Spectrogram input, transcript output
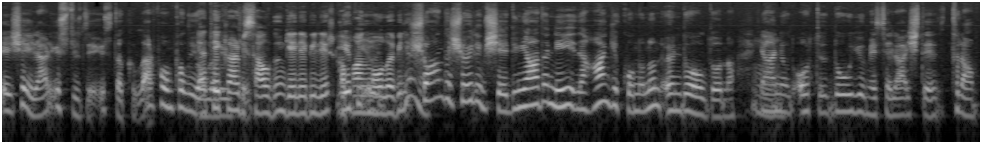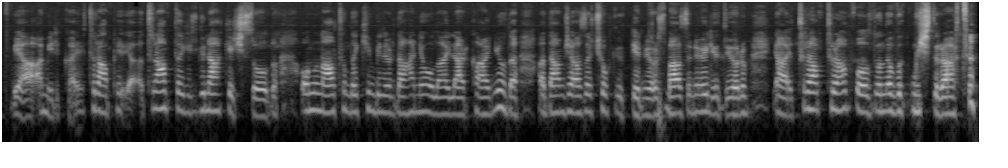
e, şeyler üst düzey üst akıllar pompalıyorlar. Yani tekrar bir salgın gelebilir, kapanma Yapıyor. olabilir mi? Şu anda şöyle bir şey, dünyada neyi, hangi konunun önde olduğunu, yani Orta Doğu'yu mesela işte Trump veya Amerika, Trump Trump da günah keçisi oldu. Onun altında kim bilir daha ne olaylar kaynıyor da adamcağıza çok yükleniyoruz. Bazen öyle diyorum. Ya Trump Trump olduğuna bıkmıştır artık.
